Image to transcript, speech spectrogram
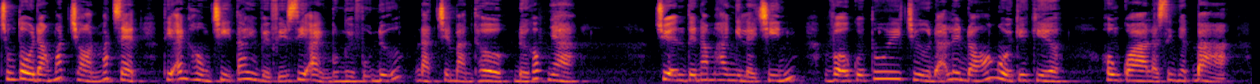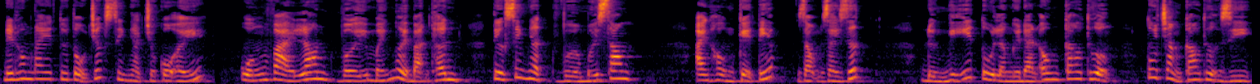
Chúng tôi đang mắt tròn mắt dẹt thì anh Hồng chỉ tay về phía di ảnh một người phụ nữ đặt trên bàn thờ nơi góc nhà. Chuyện từ năm 2009, vợ của tôi trừ đã lên đó ngồi kia kìa. Hôm qua là sinh nhật bà, nên hôm nay tôi tổ chức sinh nhật cho cô ấy. Uống vài lon với mấy người bạn thân, tiệc sinh nhật vừa mới xong. Anh Hồng kể tiếp, giọng dai dứt. Đừng nghĩ tôi là người đàn ông cao thượng, tôi chẳng cao thượng gì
